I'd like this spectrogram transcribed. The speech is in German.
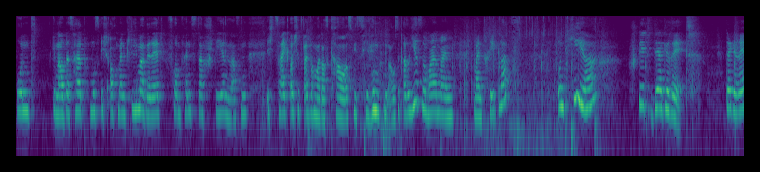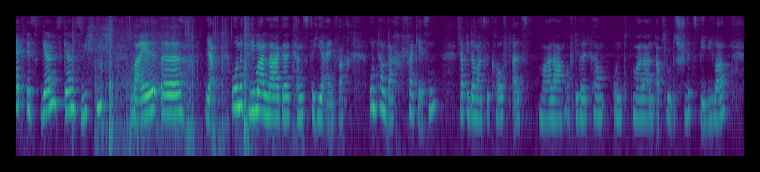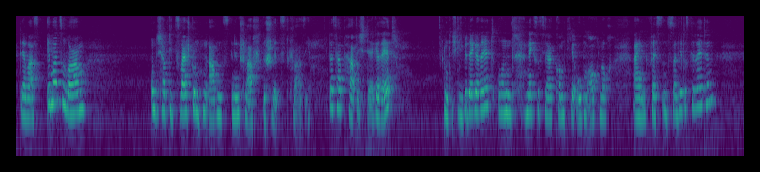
und genau deshalb muss ich auch mein Klimagerät vorm Fenster stehen lassen. Ich zeige euch jetzt einfach mal das Chaos, wie es hier hinten aussieht. Also hier ist normal mein, mein Drehplatz und hier steht der Gerät. Der Gerät ist ganz, ganz wichtig, weil äh, ja, ohne Klimaanlage kannst du hier einfach unterm Dach vergessen. Ich habe die damals gekauft, als Maler auf die Welt kam und Maler ein absolutes Schwitzbaby war. Der war es immer zu warm und ich habe die zwei Stunden abends in den Schlaf geschwitzt quasi. Deshalb habe ich der Gerät und ich liebe der Gerät und nächstes Jahr kommt hier oben auch noch ein fest installiertes Gerät hin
